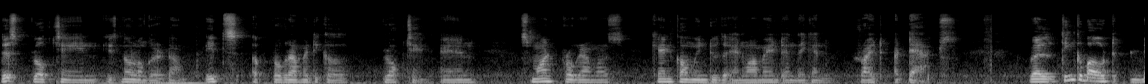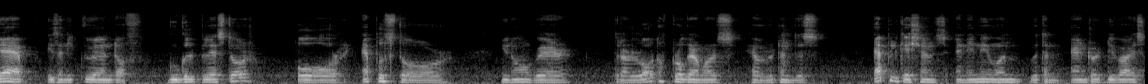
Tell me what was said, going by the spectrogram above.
this blockchain is no longer dumb. It's a programmatical blockchain and smart programmers can come into the environment and they can write a dapps well, think about dApp is an equivalent of Google Play Store or Apple Store, you know, where there are a lot of programmers have written this applications and anyone with an Android device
